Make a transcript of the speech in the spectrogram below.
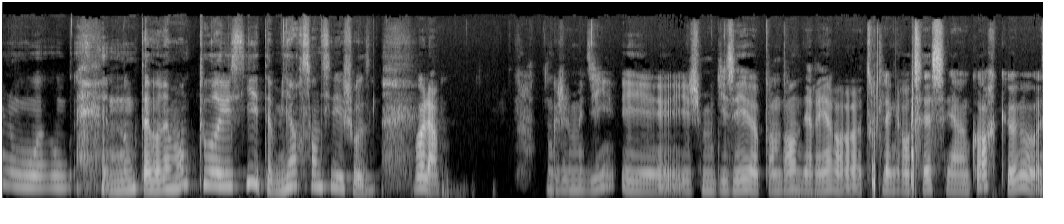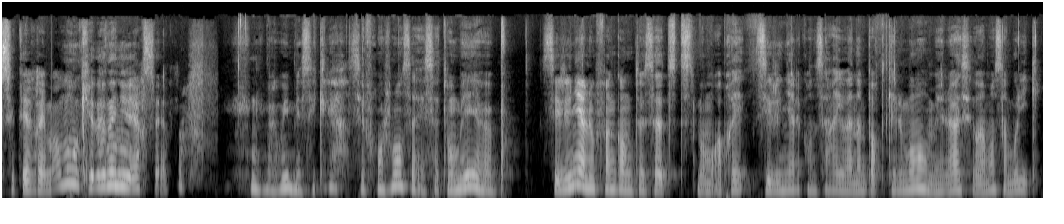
Waouh Donc t'as vraiment tout réussi et t'as bien ressenti les choses. Voilà. Donc je me dis et, je me disais pendant derrière toute la grossesse et encore que c'était vraiment mon cadeau d'anniversaire. bah oui, mais c'est clair. C'est franchement ça, ça tombait. C'est génial. Enfin, quand ça, moment. Après, c'est génial quand ça arrive à n'importe quel moment, mais là, c'est vraiment symbolique.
